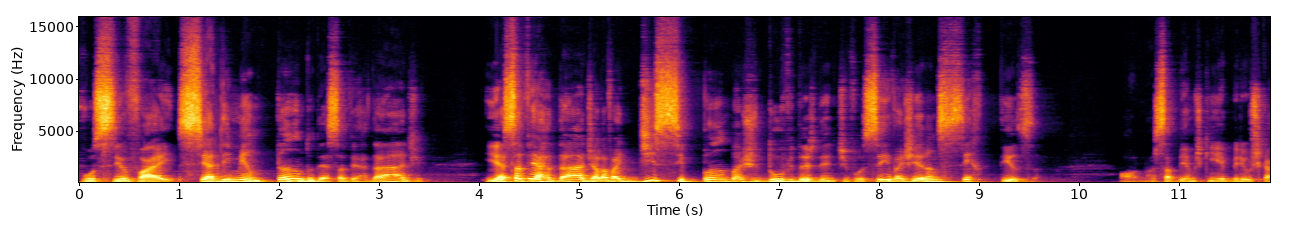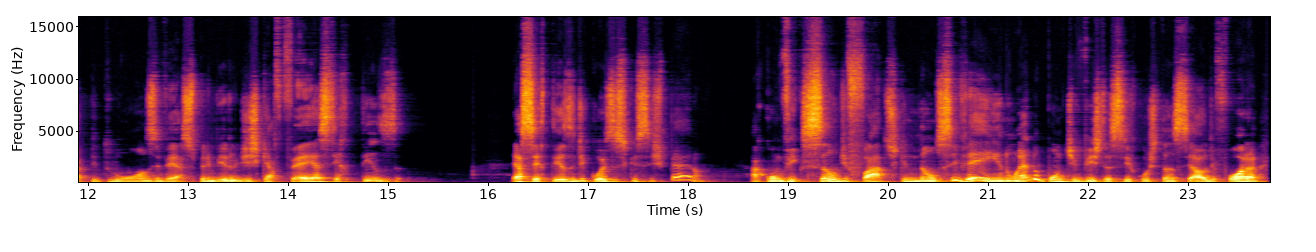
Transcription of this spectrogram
você vai se alimentando dessa verdade e essa verdade, ela vai dissipando as dúvidas dentro de você e vai gerando certeza. Ó, nós sabemos que em Hebreus capítulo 11, verso 1 diz que a fé é a certeza. É a certeza de coisas que se esperam. A convicção de fatos que não se veem. Não é do ponto de vista circunstancial de fora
